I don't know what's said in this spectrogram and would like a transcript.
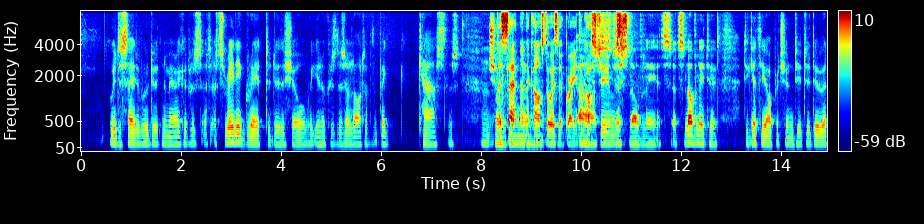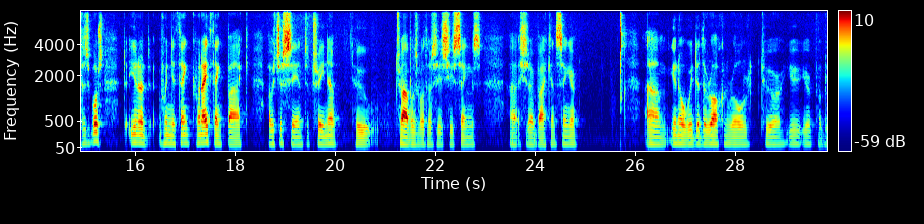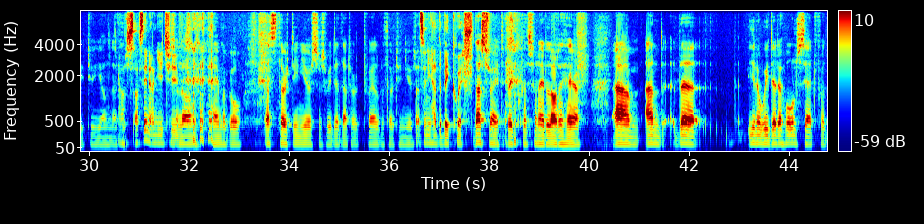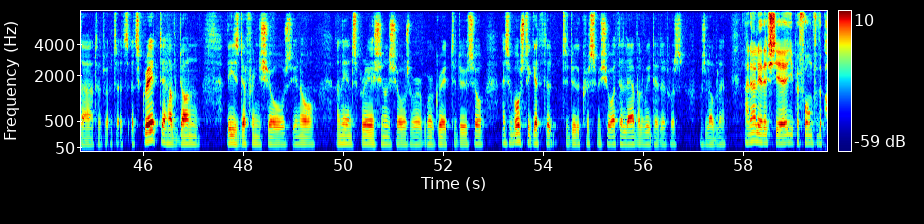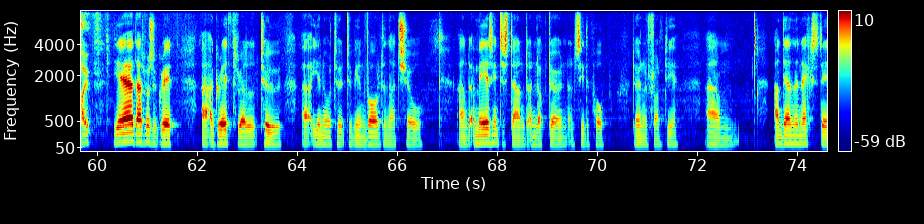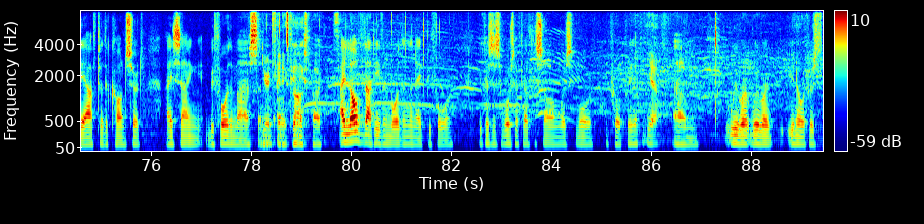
we decided we would do it in America. It was it, it's really great to do the show, you know, because there's a lot of the big cast. There's mm. the set and the cast always look great. The oh, costumes, it's just lovely. It's it's lovely to to get the opportunity to do it. I suppose, you know, when you think when I think back, I was just saying to Trina, who travels with us, she, she sings, uh, she's our backing singer. Um, you know, we did the rock and roll tour. You you're probably too young. That I've, I've seen it on YouTube. a long time ago. That's 13 years since we did that, or 12 or 13 years. That's when you had the big quiff. That's right, the big quiff when I had a lot of hair, um, and the you know we did a whole set for that. It, it, it's it's great to have done these different shows. You know. And the inspirational shows were, were great to do. So I suppose to get the, to do the Christmas show at the level we did it was was lovely. And earlier this year, you performed for the Pope. Yeah, that was a great, uh, a great thrill to, uh, you know, to, to be involved in that show, and amazing to stand and look down and see the Pope down in front of you. Um, and then the next day after the concert, I sang before the mass. You're in Phoenix, in Phoenix Park. Park. I loved that even more than the night before, because I suppose I felt the song was more appropriate. Yeah. Um, we were we were you know it was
